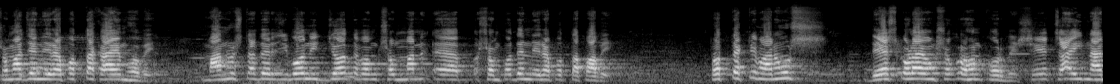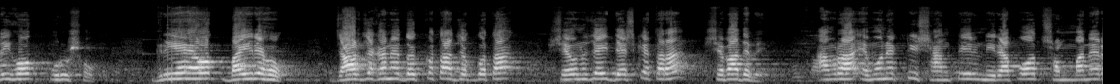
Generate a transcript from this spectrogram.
সমাজে নিরাপত্তা কায়েম হবে। মানুষ তাদের জীবন, ইজ্জত এবং সম্মান সম্পদের নিরাপত্তা পাবে। প্রত্যেকটি মানুষ দেশ গড়ায় অংশগ্রহণ করবে। সে চাই নারী হোক, পুরুষ হোক, গৃহে হোক, বাইরে হোক, যার যেখানে দক্ষতা, যোগ্যতা, সে অনুযায়ী দেশকে তারা সেবা দেবে। আমরা এমন একটি শান্তির, নিরাপদ, সম্মানের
